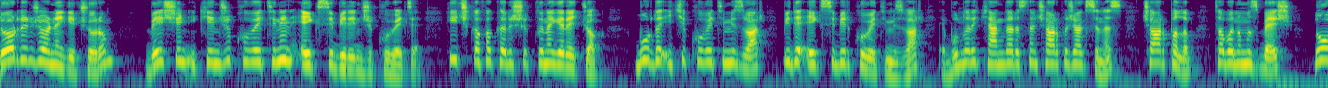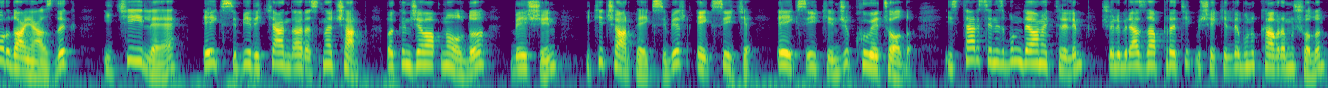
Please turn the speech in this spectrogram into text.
Dördüncü örneğe geçiyorum. 5'in ikinci kuvvetinin eksi birinci kuvveti. Hiç kafa karışıklığına gerek yok. Burada iki kuvvetimiz var. Bir de eksi bir kuvvetimiz var. E bunları kendi arasına çarpacaksınız. Çarpalım. Tabanımız 5. Doğrudan yazdık. 2 ile eksi 1'i kendi arasına çarp. Bakın cevap ne oldu? 5'in 2 çarpı eksi 1 eksi 2. Eksi ikinci kuvveti oldu. İsterseniz bunu devam ettirelim. Şöyle biraz daha pratik bir şekilde bunu kavramış olun.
